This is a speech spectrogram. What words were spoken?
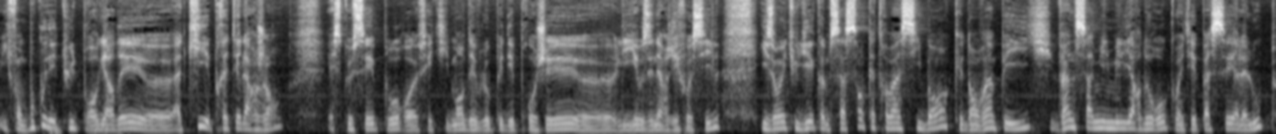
ils font beaucoup d'études pour regarder à qui est prêté l'argent. Est-ce que c'est pour effectivement développer des projets liés aux énergies fossiles? Ils ont étudié comme ça 186 banques dans 20 pays, 25 000 milliards d'euros qui ont été passés à la loupe.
